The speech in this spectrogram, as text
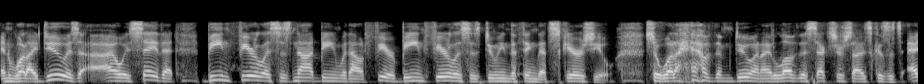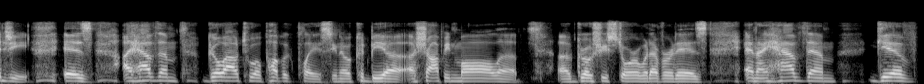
And what I do is I always say that being fearless is not being without fear. Being fearless is doing the thing that scares you. So, what I have them do, and I love this exercise because it's edgy, is I have them go out to a public place. You know, it could be a, a shopping mall, a, a grocery store, whatever it is and I have them give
